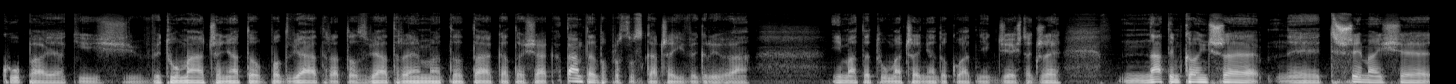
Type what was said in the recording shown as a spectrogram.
kupa jakichś wytłumaczeń, a to pod wiatr, a to z wiatrem, a to tak, a to siak, a tamten po prostu skacze i wygrywa i ma te tłumaczenia dokładnie gdzieś. Także na tym kończę. Y, Trzymaj się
